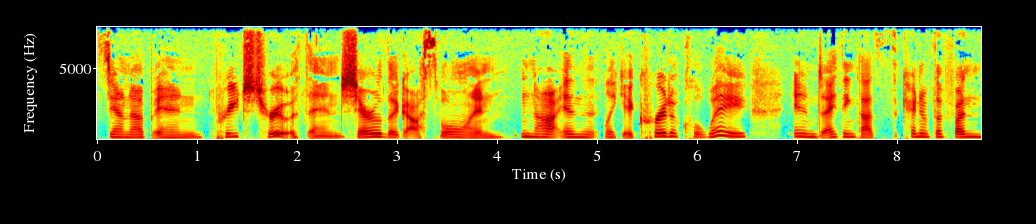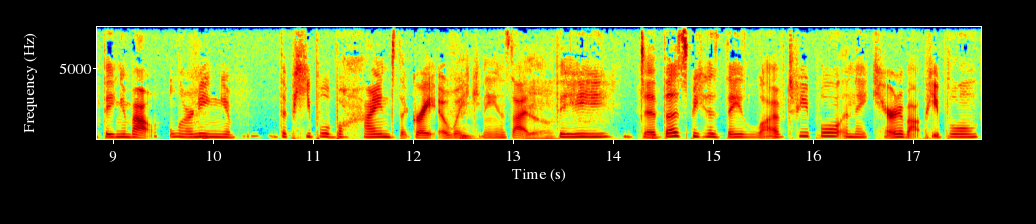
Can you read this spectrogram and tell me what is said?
stand up and preach truth and share the gospel and not in like a critical way and I think that's kind of the fun thing about learning the people behind the Great hmm. Awakening is that yeah. they did this because they loved people and they cared about people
